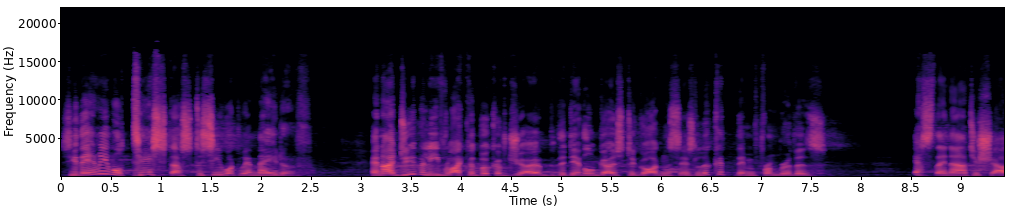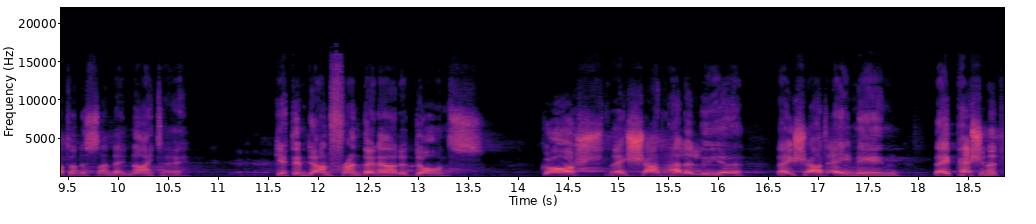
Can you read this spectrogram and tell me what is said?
See, the enemy will test us to see what we're made of. And I do believe, like the book of Job, the devil goes to God and says, Look at them from rivers. Yes, they know how to shout on a Sunday night, eh? Get them down front, they know how to dance. Gosh, they shout hallelujah, they shout amen, they passionate.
